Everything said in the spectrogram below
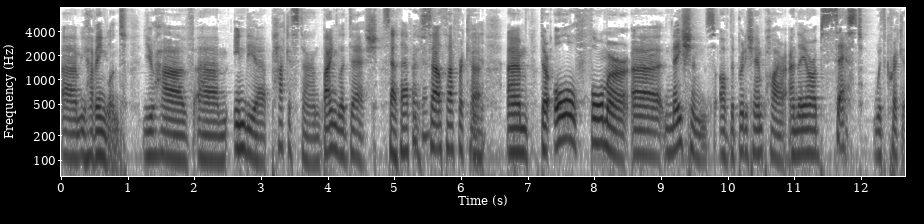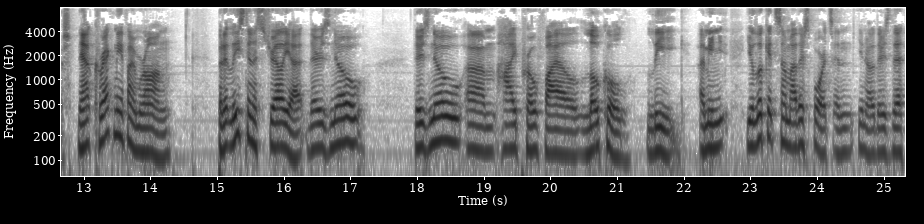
Um, you have England. You have um, India, Pakistan, Bangladesh, South uh, Africa. South Africa. Um, they're all former uh, nations of the British Empire, and they are obsessed with cricket. Now, correct me if I'm wrong, but at least in Australia, there's no there's no um, high profile local league. I mean, you, you look at some other sports, and you know, there's the,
